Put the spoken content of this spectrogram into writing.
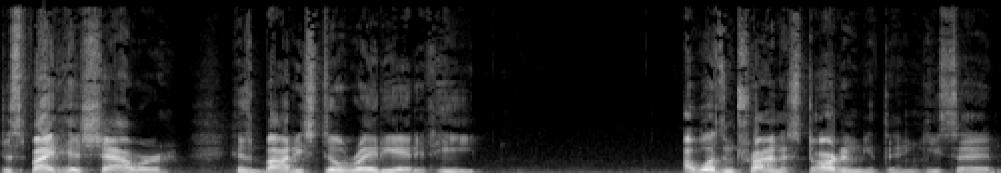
Despite his shower, his body still radiated heat. I wasn't trying to start anything, he said.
